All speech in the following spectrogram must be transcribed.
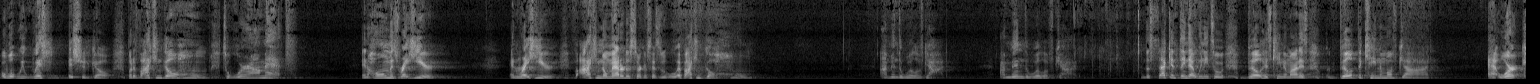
or what we wish it should go. But if I can go home to where I'm at, and home is right here and right here, if I can, no matter the circumstances, if I can go home, I'm in the will of God. I'm in the will of God. The second thing that we need to build his kingdom on is build the kingdom of God at work.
